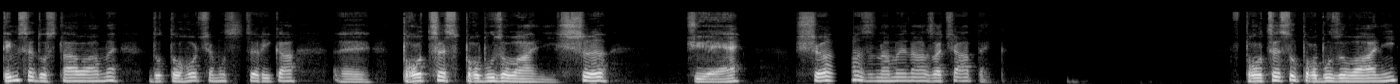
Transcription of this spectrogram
tím se dostáváme do toho, čemu se říká eh, proces probuzování. Š, čuje, š znamená začátek. Procesu probuzování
